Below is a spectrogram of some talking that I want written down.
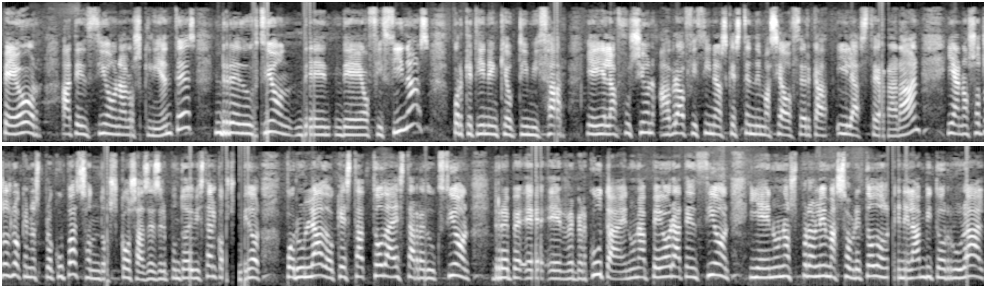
peor atención a los clientes, reducción de, oficinas porque tienen que optimizar y en la fusión habrá oficinas que estén demasiado cerca y las cerrarán y a nosotros lo que nos preocupa son dos cosas desde el punto de vista del consumidor. Por un lado, que esta, toda esta reducción eh, eh, repercuta en una peor atención y en unos problemas, sobre todo en el ámbito rural,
